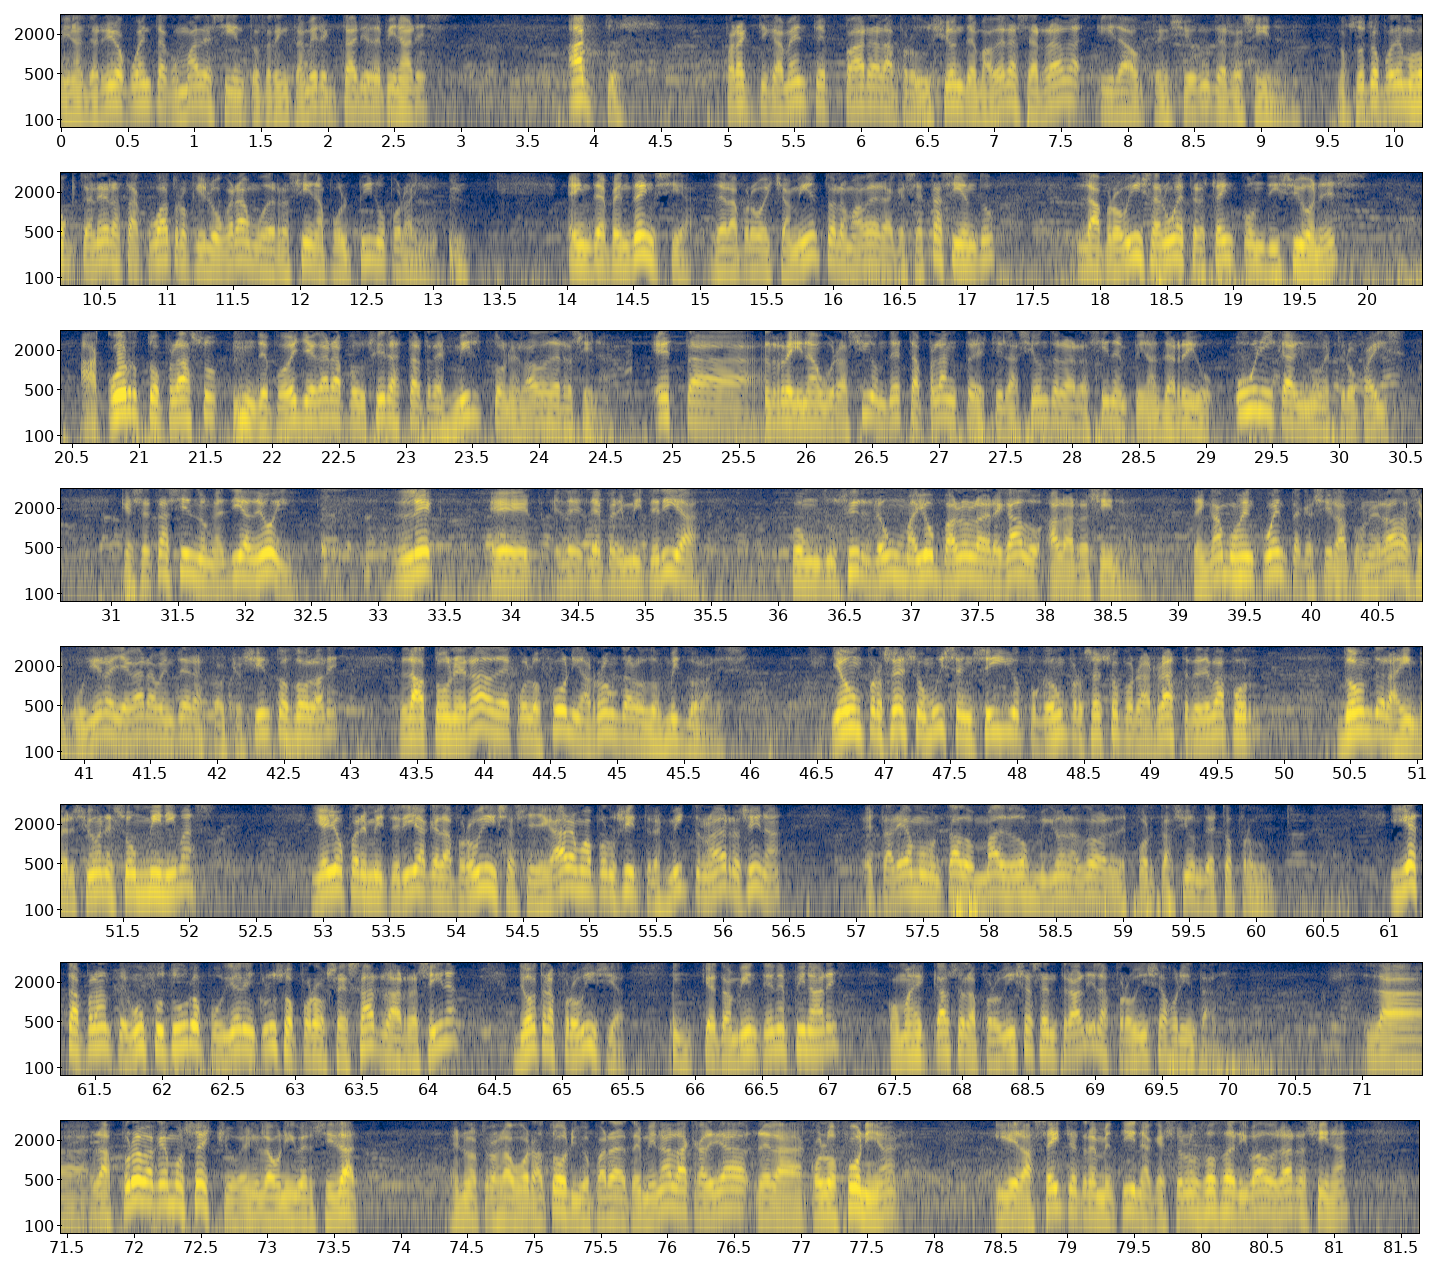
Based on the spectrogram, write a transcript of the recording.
Pinar del Río cuenta con más de 130.000 hectáreas de pinares, actos prácticamente para la producción de madera cerrada y la obtención de resina. Nosotros podemos obtener hasta 4 kilogramos de resina por pino por año. En dependencia del aprovechamiento de la madera que se está haciendo, la provincia nuestra está en condiciones a corto plazo de poder llegar a producir hasta 3.000 toneladas de resina. Esta reinauguración de esta planta de destilación de la resina en Pinar del Río, única en nuestro país, que se está haciendo en el día de hoy, le, eh, le, le permitiría conducirle un mayor valor agregado a la resina. Tengamos en cuenta que si la tonelada se pudiera llegar a vender hasta 800 dólares, la tonelada de colofonia ronda los 2.000 dólares. Y es un proceso muy sencillo porque es un proceso por arrastre de vapor, donde las inversiones son mínimas y ello permitiría que la provincia, si llegáramos a producir 3.000 toneladas de resina, estaríamos montados más de 2 millones de dólares de exportación de estos productos. Y esta planta en un futuro pudiera incluso procesar la resina de otras provincias que también tienen pinares, como es el caso de las provincias centrales y las provincias orientales. La, las pruebas que hemos hecho en la universidad, en nuestros laboratorios, para determinar la calidad de la colofonia y el aceite trementina, que son los dos derivados de la resina,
